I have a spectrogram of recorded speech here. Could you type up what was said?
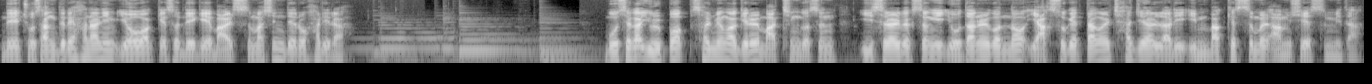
내 조상들의 하나님 여호와께서 내게 말씀하신 대로 하리라. 모세가 율법 설명하기를 마친 것은 이스라엘 백성이 요단을 건너 약속의 땅을 차지할 날이 임박했음을 암시했습니다.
